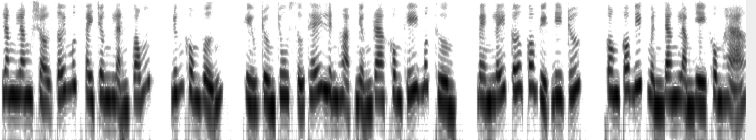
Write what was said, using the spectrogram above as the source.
lăng lăng sợ tới mức tay chân lạnh cống, đứng không vững, hiệu trường chu xử thế linh hoạt nhận ra không khí bất thường, bèn lấy cớ có việc đi trước, con có biết mình đang làm gì không hả,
